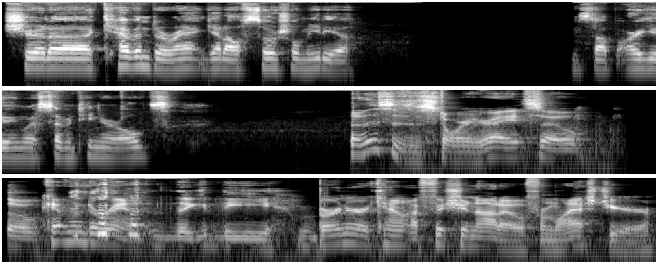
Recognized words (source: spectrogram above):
Should uh, Kevin Durant get off social media and stop arguing with 17 year olds? So this is a story, right? So so Kevin Durant, the the burner account aficionado from last year,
